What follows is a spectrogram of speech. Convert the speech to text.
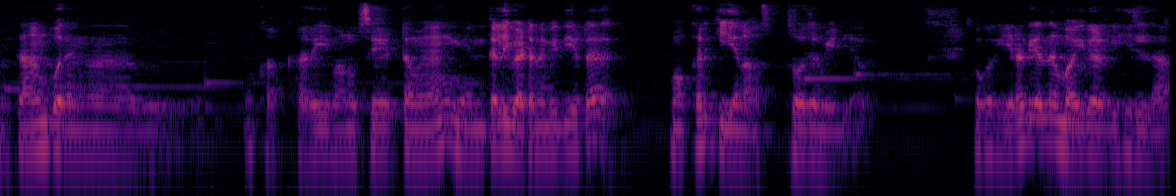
මතාංකො දැ මොකක් හරි මනුසේට්ටමයන් මෙන්ටලි වැටන විදිට මොකර කියන සෝජල් මීඩියාව මොක කියලට ගන්න බයිරල් ගිහිල්ලා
